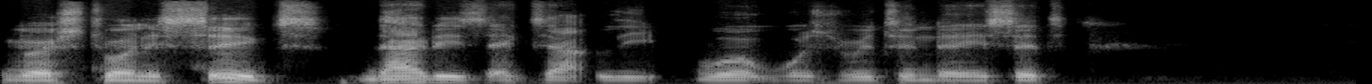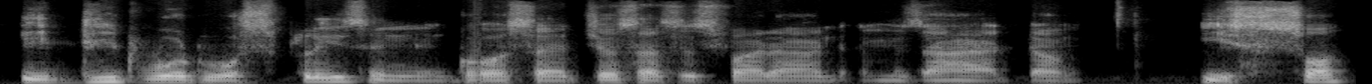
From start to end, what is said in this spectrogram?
verse 26, that is exactly what was written there. He said, he did what was pleasing in God's sight, just as his father and Messiah had done. He sought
